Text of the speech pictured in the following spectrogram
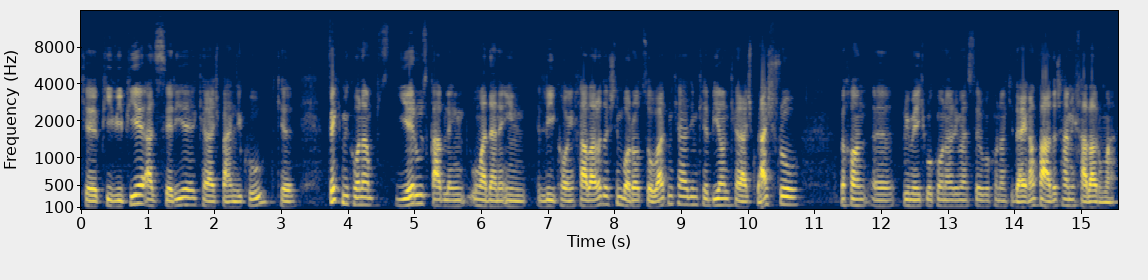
که PvP از سری Crash Bandicoot که فکر می‌کنم یه روز قبل این اومدن این leak و این خبرها داشتیم با راد صحبت می‌کردیم که بیان Crash Bash رو بخوان remake بکنن remaster بکنن که دقیقا فرداش همین خبر اومد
